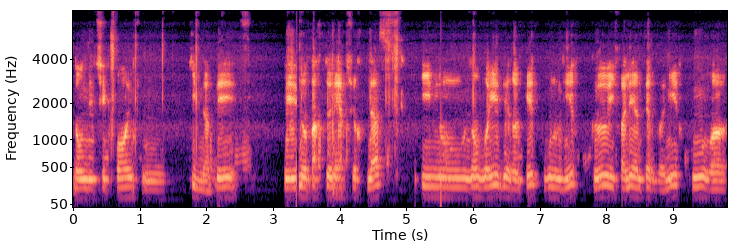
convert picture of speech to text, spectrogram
donc des checkpoints ou kidnappés. Et nos partenaires sur place, ils nous envoyaient des requêtes pour nous dire qu'il fallait intervenir pour, euh,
